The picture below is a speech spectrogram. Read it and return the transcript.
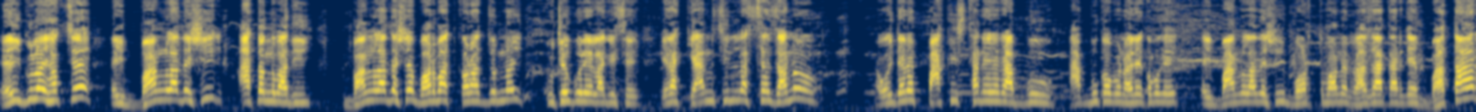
এইগুলোই হচ্ছে এই বাংলাদেশির আতঙ্কবাদী বাংলাদেশে বরবাদ করার জন্যই উঠে পড়ে লাগিছে। এরা কেন চিল্লাচ্ছে জানো? ওই ধারে পাকিস্তানের আব্বু। আব্বু কব না রে কব এই বাংলাদেশি বর্তমানে রাজাকার যে ভাতার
